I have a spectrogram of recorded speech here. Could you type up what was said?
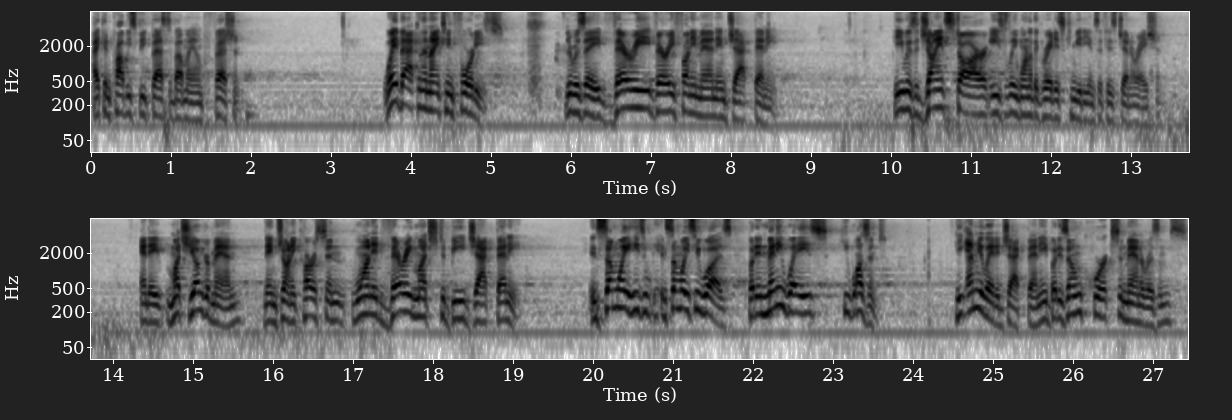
I can probably speak best about my own profession. Way back in the 1940s, there was a very, very funny man named Jack Benny. He was a giant star, easily one of the greatest comedians of his generation. and a much younger man named Johnny Carson wanted very much to be Jack Benny. In some, way, he's, in some ways, he was, but in many ways, he wasn't. He emulated Jack Benny, but his own quirks and mannerisms,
